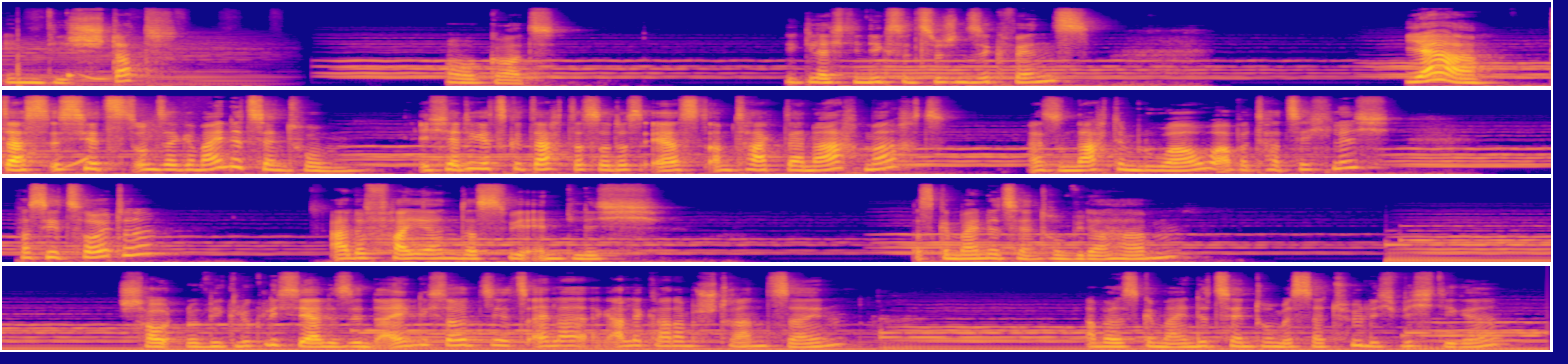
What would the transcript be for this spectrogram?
in die Stadt. Oh Gott, wie gleich die nächste Zwischensequenz. Ja, das ist jetzt unser Gemeindezentrum. Ich hätte jetzt gedacht, dass er das erst am Tag danach macht. Also nach dem Luau, aber tatsächlich passiert's heute. Alle feiern, dass wir endlich das Gemeindezentrum wieder haben. Schaut nur, wie glücklich sie alle sind. Eigentlich sollten sie jetzt alle, alle gerade am Strand sein. Aber das Gemeindezentrum ist natürlich wichtiger.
